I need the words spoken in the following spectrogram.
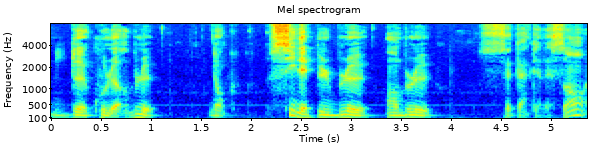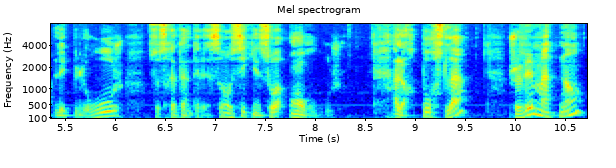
de couleur bleue. Donc, si les pulls bleus en bleu, c'est intéressant, les pulls rouges, ce serait intéressant aussi qu'ils soient en rouge. Alors, pour cela, je vais maintenant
